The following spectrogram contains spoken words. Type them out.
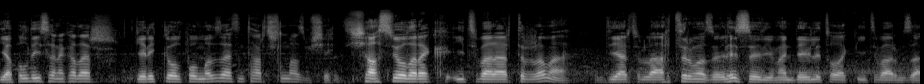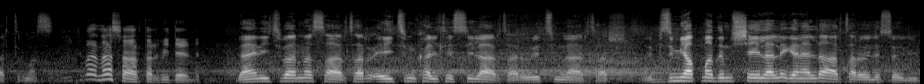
yapıldıysa ne kadar gerekli olup olmadığı zaten tartışılmaz bir şey. Şahsi olarak itibar artırır ama diğer türlü artırmaz öyle söyleyeyim. Hani devlet olarak bir itibarımızı artırmaz. İtibar nasıl artar bir devlet? Yani itibar nasıl artar? Eğitim kalitesiyle artar, üretimle artar. Yani bizim yapmadığımız şeylerle genelde artar öyle söyleyeyim.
